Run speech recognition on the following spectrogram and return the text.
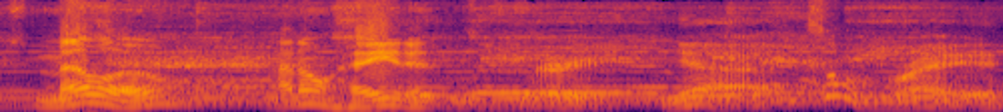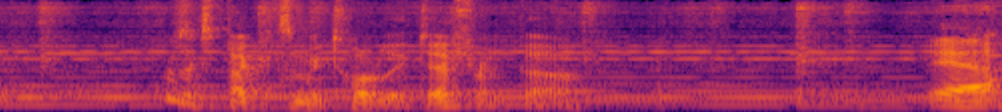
It's mellow. I don't hate it. It's very, yeah, it's alright. I was expecting something totally different though. Yeah.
